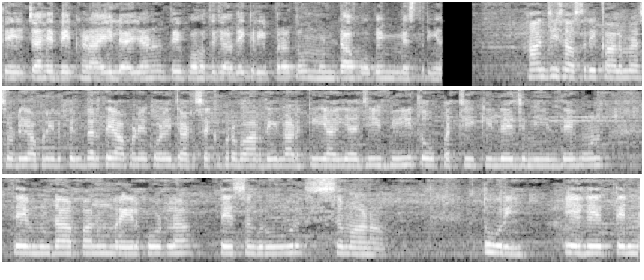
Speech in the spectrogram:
ਤੇ ਚਾਹੇ ਦੇਖਣ ਆਈ ਲੈ ਜਾਣ ਤੇ ਬਹੁਤ ਜ਼ਿਆਦਾ ਗਰੀਬ ਤੋਂ ਮੁੰਡਾ ਹੋਵੇ ਮਿਸਤਰੀਆਂ। ਹਾਂਜੀ, ਸਤਿ ਸ੍ਰੀ ਅਕਾਲ। ਮੈਂ ਤੁਹਾਡੀ ਆਪਣੀ ਰੁਪਿੰਦਰ ਤੇ ਆਪਣੇ ਕੋਲੇ ਜੱਟ ਸਿੱਖ ਪਰਿਵਾਰ ਦੀ ਲੜਕੀ ਆਈ ਹੈ ਜੀ 20 ਤੋਂ 25 ਕਿੱਲੇ ਜ਼ਮੀਨ ਦੇ ਹੋਣ। ਤੇ ਮੁੰਡਾ ਆਪਾਂ ਨੂੰ ਮਰੇਲਕੋਟਲਾ ਤੇ ਸੰਗਰੂਰ, ਸਮਾਣਾ, ਧੂਰੀ। ਇਹ ਤਿੰਨ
